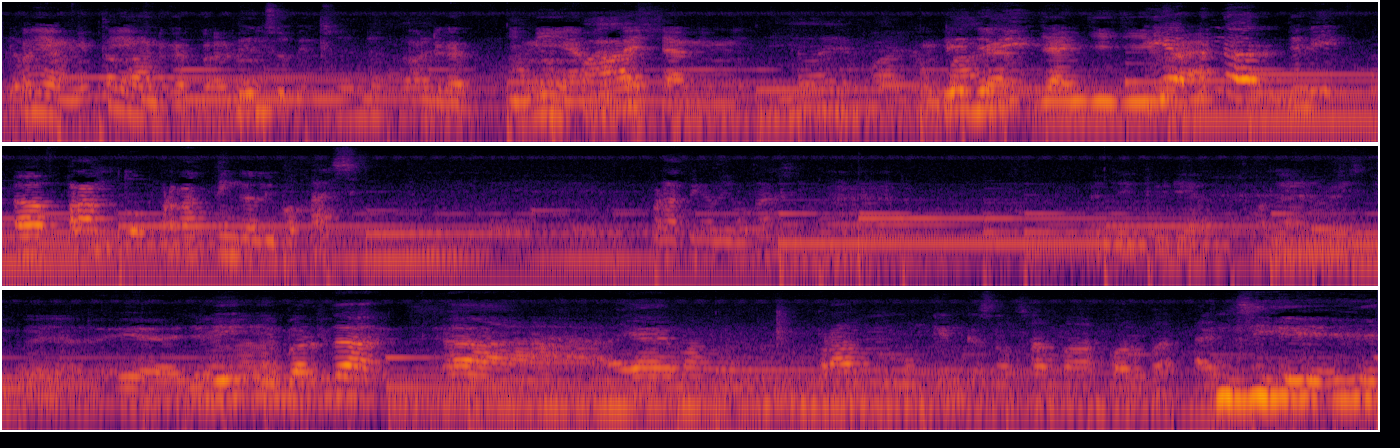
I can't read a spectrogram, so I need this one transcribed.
Oh yang itu yang dekat Bali. Bensu bensu. Oh dekat ini ya, Pas. Taichan ini. Iya, dekat jadi- janji jiwa. Iya benar. Jadi eh, Pram tuh pernah tinggal di Bekasi. Pernah tinggal di Bekasi. berarti itu dia nulis juga ya Iya, jadi ibaratnya ah, ya emang Pram mungkin kesel sama korban anjing.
